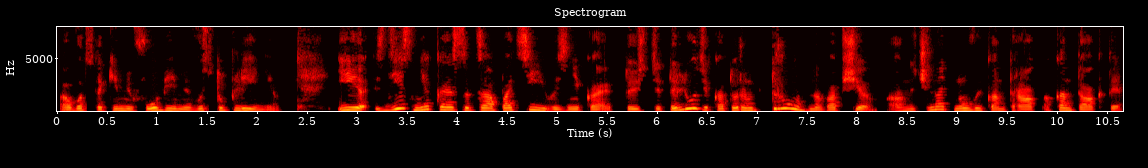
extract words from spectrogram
а, вот с такими фобиями выступления. И здесь некая социопатия возникает. То есть это люди, которым трудно вообще а, начинать новые контракт, контакты.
